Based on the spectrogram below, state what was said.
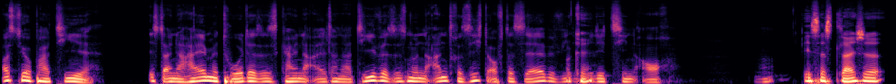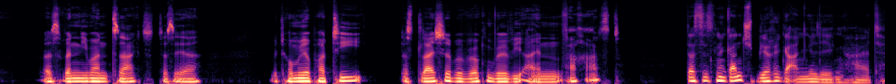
Osteopathie ist eine Heilmethode, es ist keine Alternative, es ist nur eine andere Sicht auf dasselbe, wie okay. die Medizin auch. Ja. Ist das gleiche, als wenn jemand sagt, dass er mit Homöopathie das gleiche bewirken will wie ein Facharzt? Das ist eine ganz schwierige Angelegenheit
